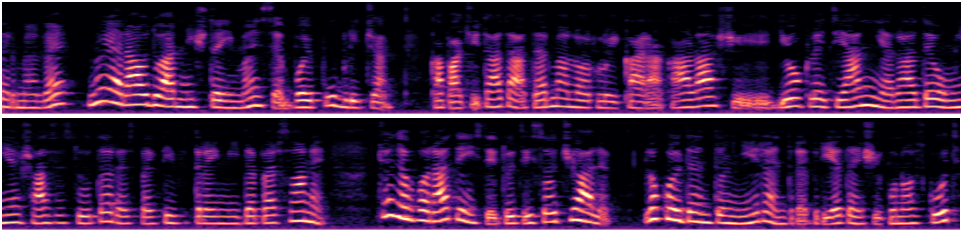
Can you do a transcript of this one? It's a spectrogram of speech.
Termele nu erau doar niște imense băi publice. Capacitatea termelor lui Caracala și Dioclețian era de 1600, respectiv 3000 de persoane, ce adevărate instituții sociale, locul de întâlnire între prieteni și cunoscuți,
